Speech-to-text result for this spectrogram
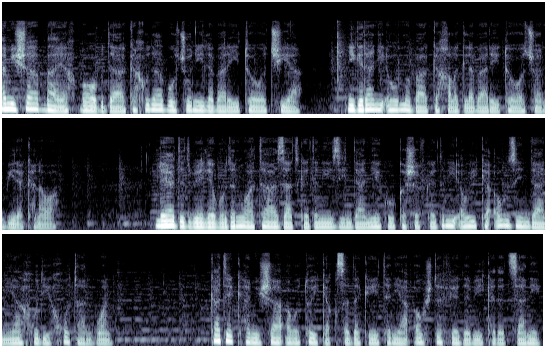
هەمیشە بایەخ بەوە بدە کە خودا بۆچوونی لەبارەی تۆوە چییە، نیگەرانی ئەوە مەبە کە خەڵک لەبارەی تۆوە چۆن بیرەکەنەوە. لە یادت بێ لێبوردن واتە ئازادکردنی زیندانیەک و کەشفکردنی ئەوەی کە ئەو زیندانیە خودی خۆتان بوون. کاتێک هەمیشە ئەوە تۆی کە قسە دەکەی تەنیا ئەو شتە فێر دەبی کە دەتزانی.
